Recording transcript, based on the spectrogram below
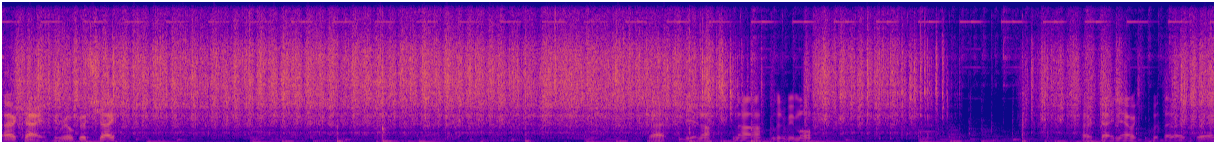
Okay, a real good shake. That should be enough. Nah, a little bit more. Okay, now we can put that over there.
